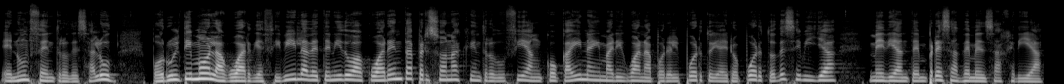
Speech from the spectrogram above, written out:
en un centro de salud. Por último, la Guardia Civil ha detenido a 40 personas que introducían cocaína y marihuana por el puerto aeropuerto de Sevilla mediante empresas de mensajería.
